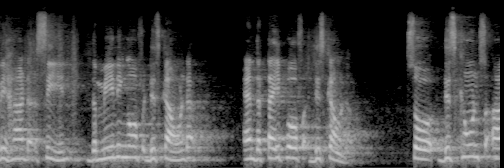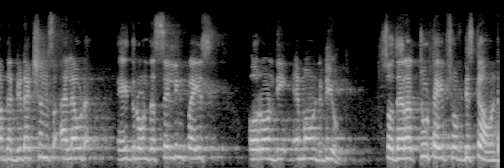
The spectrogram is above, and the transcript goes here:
we had seen the meaning of discount and the type of discount. So discounts are the deductions allowed either on the selling price or on the amount due. So there are two types of discount,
